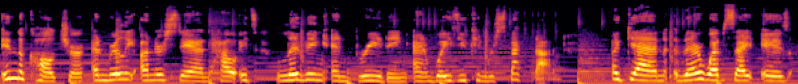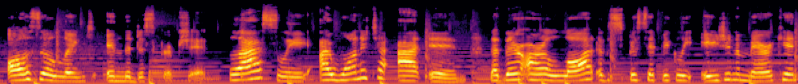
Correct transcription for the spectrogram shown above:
in the culture and really understand how it's living and breathing and ways you can respect that. Again, their website is also linked in the description. Lastly, I wanted to add in that there are a lot of specifically Asian American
